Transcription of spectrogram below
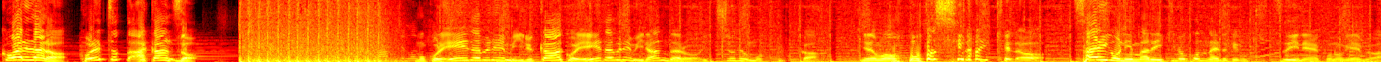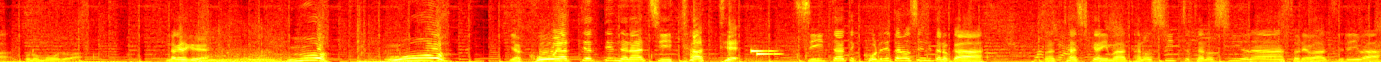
壊れだろ。これちょっとあかんぞもうこれ AWM いるか？これ AWM いらんだろ一応でも持ってくか。いやでも 面白いけど最後にまで生き残んないと結構きついねこのゲームは。このモードは。投げてくるうおおお。いやこうやってやってんだなチーターって。チーターってこれで楽しんでたのか。まあ確かにまあ楽しいっちゃ楽しいよな。それはずるいわ。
